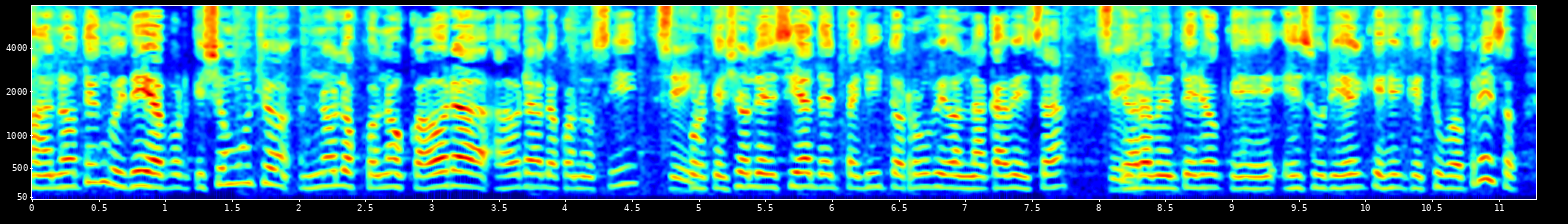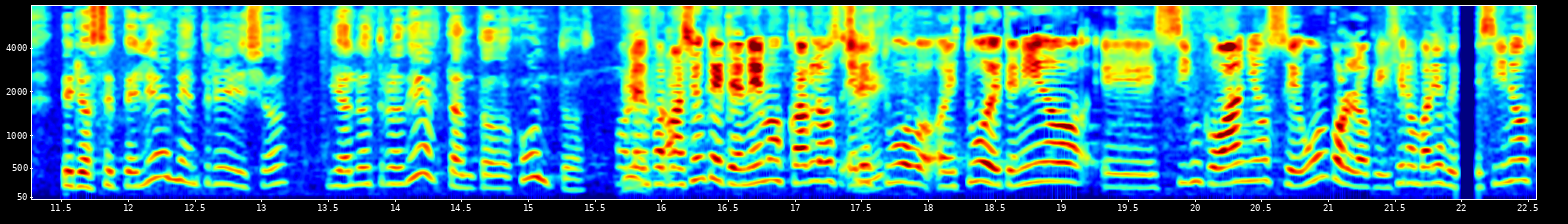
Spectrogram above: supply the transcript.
Ah, no tengo idea, porque yo mucho no los conozco. Ahora, ahora lo conocí, Sí. porque yo le decía el del pelito rubio en la cabeza, Sí. y ahora me entero que es Uriel, que es el que estuvo preso. Pero se pelean entre ellos y al otro día están todos juntos. Por Bien. la información que tenemos, Carlos, él estuvo, estuvo detenido eh, cinco años, según por lo que dijeron varios vecinos,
